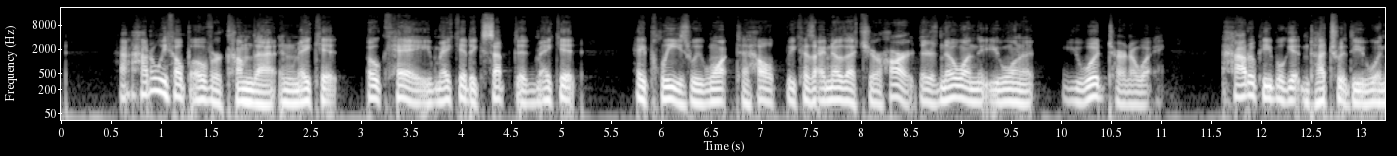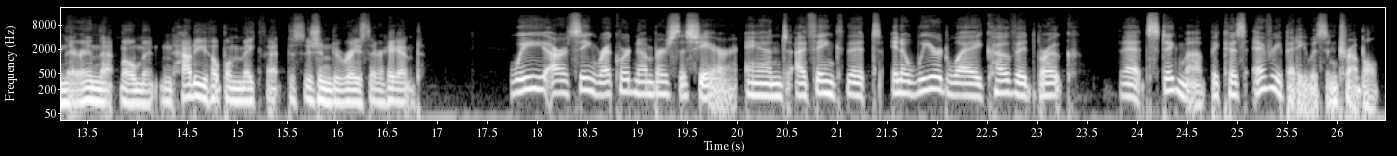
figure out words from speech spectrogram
How, how do we help overcome that and make it okay, make it accepted, make it, hey, please, we want to help because I know that's your heart. There's no one that you want to, you would turn away. How do people get in touch with you when they're in that moment? And how do you help them make that decision to raise their hand? We are seeing record numbers this year. And I think that in a weird way, COVID broke that stigma because everybody was in trouble.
